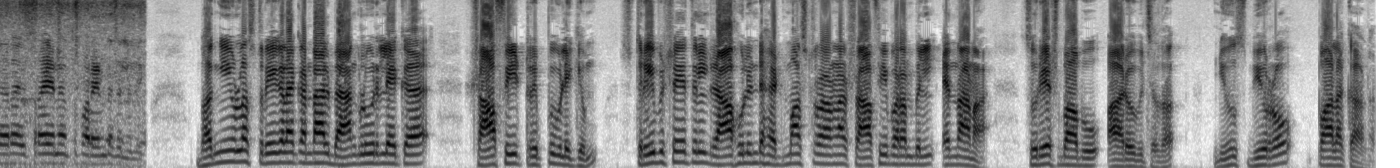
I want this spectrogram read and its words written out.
വേറെ അഭിപ്രായം അതിനകത്ത് പറയേണ്ടതില്ലല്ലോ ഭംഗിയുള്ള സ്ത്രീകളെ കണ്ടാൽ ബാംഗ്ലൂരിലേക്ക് ഷാഫി ട്രിപ്പ് വിളിക്കും. സ്ത്രീ വിഷയത്തിൽ രാഹുലിന്റെ ഹെഡ്മാസ്റ്ററാണ് ഷാഫി പറമ്പിൽ എന്നാണ് സുരേഷ് ബാബു ആരോപിച്ചത്. News bureau Palakkad.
